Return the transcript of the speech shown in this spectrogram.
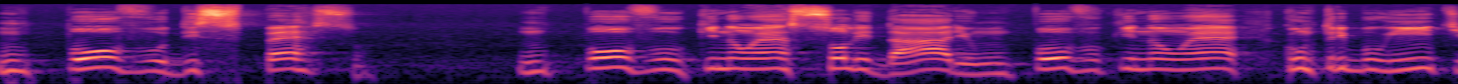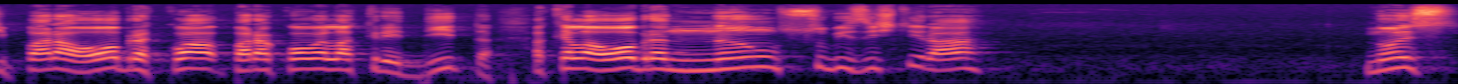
um povo disperso, um povo que não é solidário, um povo que não é contribuinte para a obra para a qual ela acredita, aquela obra não subsistirá. Nós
